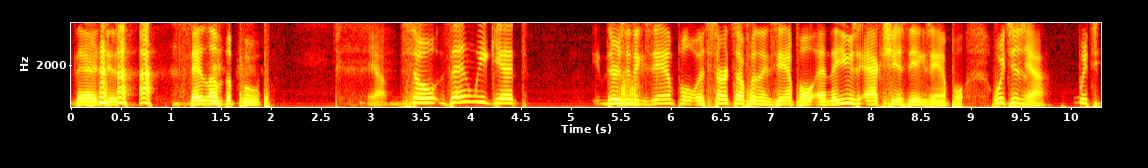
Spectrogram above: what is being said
they're just they love the poop. Yep. So then we get there's an example. It starts off with an example, and they use Aqshy as the example, which is Yeah. which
